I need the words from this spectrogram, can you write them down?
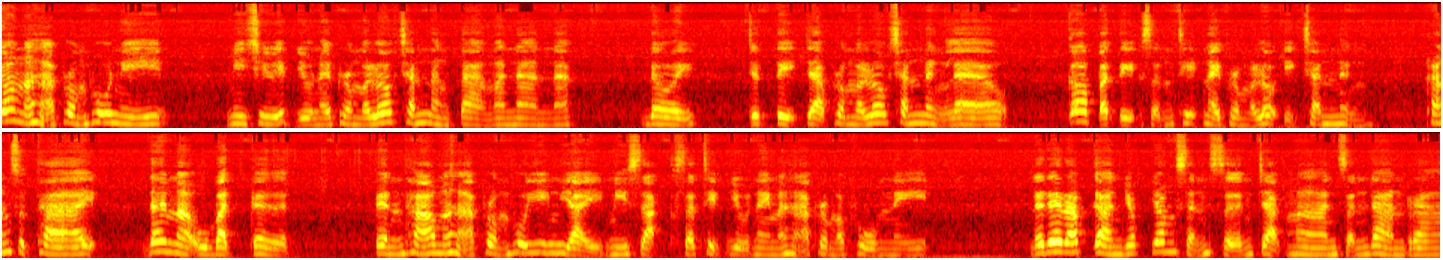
ก็มหาพรหมผู้นี้มีชีวิตอยู่ในพรหมโลกชั้นต่างๆ มานานนัก โดยจุติจากพรหมโลกชั้นหนึ่งแล้ว ก็ปฏิสนธิในพรหมโลกอีกชั้นหนึ่ง ครั้งสุดท้ายได้มาอุบัติเกิด เป็นเท้ามหาพรหมผู้ยิ่งใหญ่มีศักดิ์สถิตอยู่ในมหาพรหมภูมินี้ และได้รับการยกย่องสรรเสริญจากมารสันดานร้า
